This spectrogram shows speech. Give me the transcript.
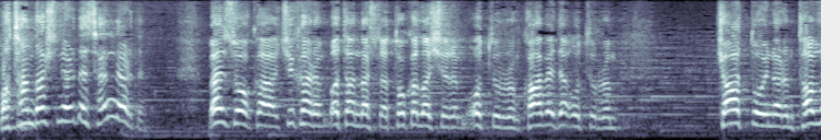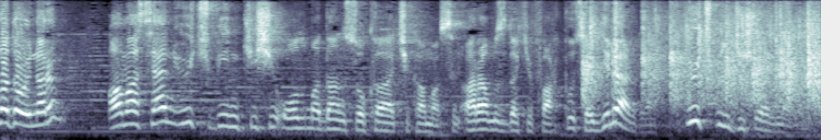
Vatandaş nerede sen nerede? Ben sokağa çıkarım vatandaşla tokalaşırım otururum kahvede otururum. Kağıt da oynarım tavla da oynarım. Ama sen 3000 kişi olmadan sokağa çıkamazsın. Aramızdaki fark bu sevgili Erdoğan. 3000 kişi olmadan.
